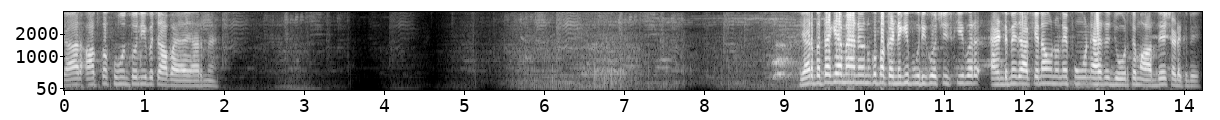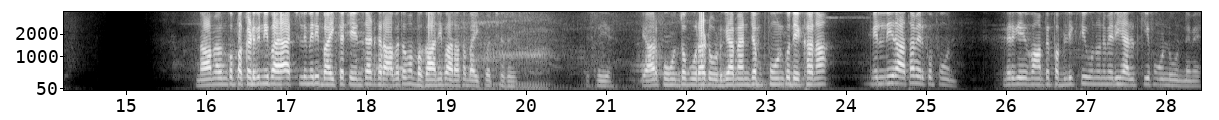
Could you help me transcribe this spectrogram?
यार, आपका फ़ोन तो नहीं बचा पाया यार मैं। यार, पता क्या, मैंने उनको पकड़ने की पूरी कोशिश की, पर एंड में जाके ना उन्होंने फ़ोन ऐसे ज़ोर से मार दिया सड़क पे। ना मैं उनको पकड़ भी नहीं पाया। एक्चुअली मेरी बाइक का चेन सेट खराब है तो मैं भगा नहीं पा रहा था बाइक को अच्छे से। इसलिए। यार फ़ोन तो पूरा टूट गया। मैंने जब फ़ोन को देखा ना, मिल नहीं रहा था मेरे को फ़ोन मेरे वहाँ पे पब्लिक थी, उन्होंने मेरी हेल्प की फ़ोन ढूँढने में।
